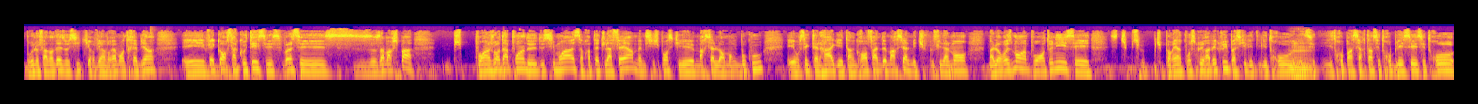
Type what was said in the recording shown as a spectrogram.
Bruno Fernandez aussi qui revient vraiment très bien, et Weghorst à côté, c'est voilà, c'est ça marche pas. Pour un joueur d'appoint de, de six mois, ça fera peut-être l'affaire, même si je pense que Martial leur manque beaucoup. Et on sait que Ten Hag est un grand fan de Martial, mais tu peux finalement, malheureusement, hein, pour Anthony, c'est tu, tu, peux- tu peux rien construire avec lui parce qu'il est, il est trop, il, est, c'est- il est trop incertain, c'est trop blessé, c'est trop,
